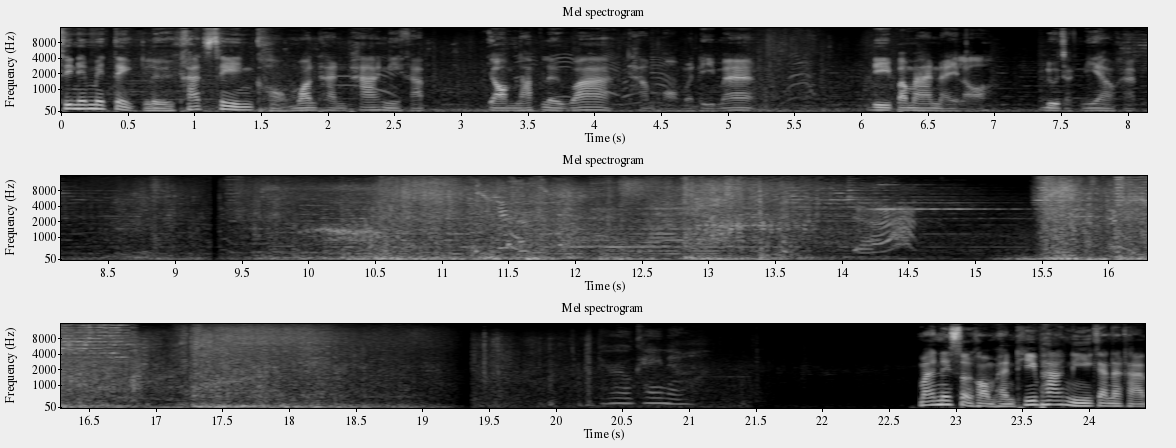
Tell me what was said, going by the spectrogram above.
ซีเนเมติกหรือคัตซีนของมอนฮันภาคนี้ครับ ยอมรับเลยว่าทำออกมาดีมาก ดีประมาณไหนเหรอ ดูจากนี้เอาครับ You're okay now. มาในส่วนของแผนที่ภาคนี้กันนะครับ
